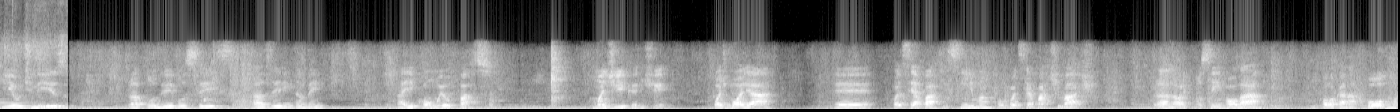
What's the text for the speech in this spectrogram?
que eu utilizo para poder vocês fazerem também aí como eu faço. Uma dica, a gente pode molhar, é, pode ser a parte de cima ou pode ser a parte de baixo. Na hora que você enrolar e colocar na forma,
